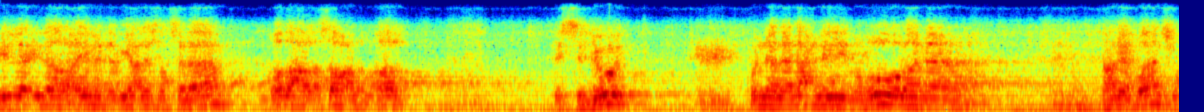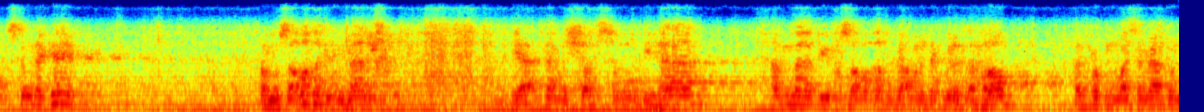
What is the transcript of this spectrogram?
إلا إذا رأينا النبي عليه الصلاة والسلام وضع رأسه على الأرض. في السجود. كنا لا نحلي ظهورنا. معنا يا أخوان شوف السنة كيف. فمسابقة الإمام يأتم الشخص بها أما في مسابقة في عمر تكبيرة الأحرام فالحكم ما سمعتم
